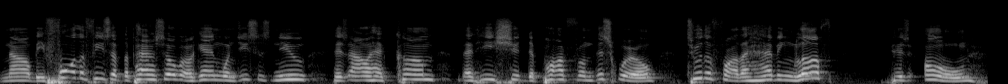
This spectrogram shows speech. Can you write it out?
Now, before the feast of the Passover, again, when Jesus knew his hour had come that he should depart from this world to the Father, having loved his own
